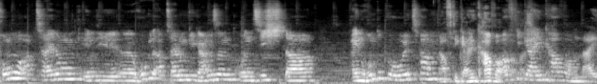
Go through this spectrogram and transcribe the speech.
Porno-Abteilung, in die äh, Ruggel-Abteilung gegangen sind und sich da einen runtergeholt haben Auf die geilen Cover. auf die oder was? geilen Cover. Nein,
